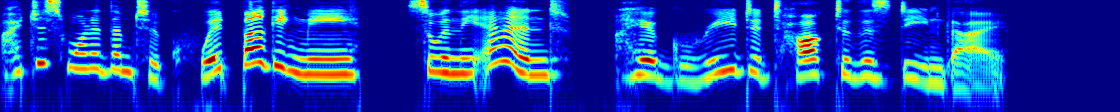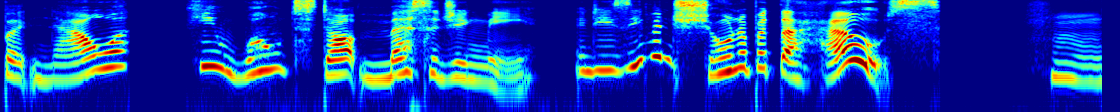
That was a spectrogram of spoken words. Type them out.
I just wanted them to quit bugging me, so in the end, I agreed to talk to this Dean guy. But now, he won't stop messaging me, and he's even shown up at the house. Hmm,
